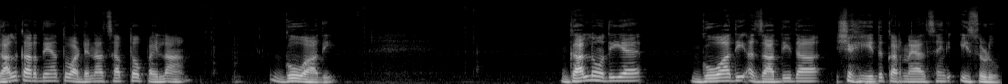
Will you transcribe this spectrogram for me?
ਗੱਲ ਕਰਦੇ ਹਾਂ ਤੁਹਾਡੇ ਨਾਲ ਸਭ ਤੋਂ ਪਹਿਲਾਂ ਗੋਆ ਦੀ। ਗੱਲ ਆਉਂਦੀ ਹੈ ਗੋਆ ਦੀ ਆਜ਼ਾਦੀ ਦਾ ਸ਼ਹੀਦ ਕਰਨੈਲ ਸਿੰਘ ਈਸੜੂ।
